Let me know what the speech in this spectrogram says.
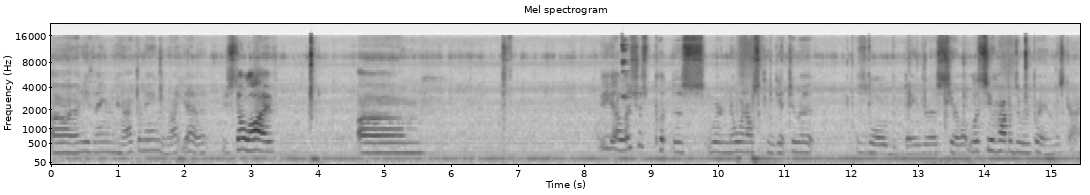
Uh, anything happening? Not yet. He's still alive. Um. Yeah, let's just put this where no one else can get to it. This is a little bit dangerous. Here, let, us see what happens if we put in this guy.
